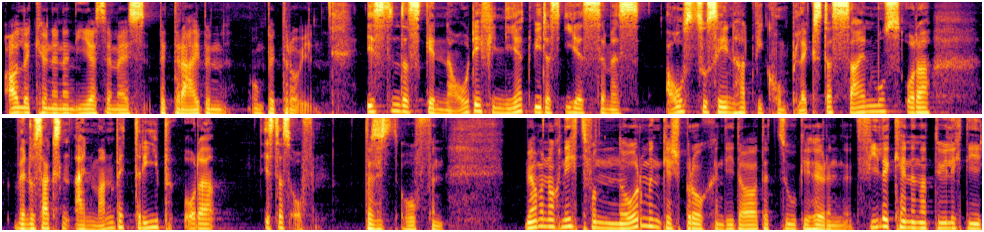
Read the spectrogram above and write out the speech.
alle können ein ISMS betreiben und betreuen. Ist denn das genau definiert, wie das ISMS auszusehen hat, wie komplex das sein muss? Oder wenn du sagst, ein Ein-Mann-Betrieb oder ist das offen? Das ist offen. Wir haben noch nichts von Normen gesprochen, die da dazugehören. Viele kennen natürlich die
